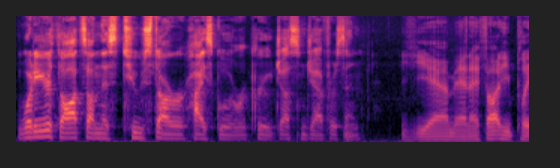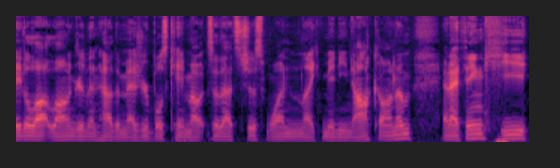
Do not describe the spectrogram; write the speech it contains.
What are your thoughts on this two star high school recruit, Justin Jefferson? Yeah, man. I thought he played a lot longer than how the measurables came out. So that's just one like mini knock on him. And I think he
